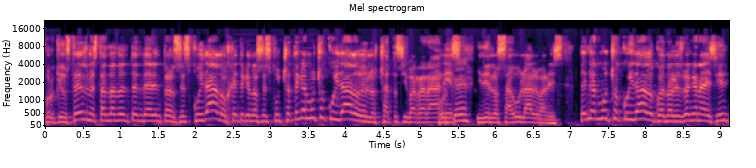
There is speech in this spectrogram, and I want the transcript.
Porque ustedes me están dando a entender, entonces, cuidado, gente que nos escucha, tengan mucho cuidado de los chatos y barraranes y de los Saúl Álvarez. Tengan mucho cuidado cuando les vengan a decir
